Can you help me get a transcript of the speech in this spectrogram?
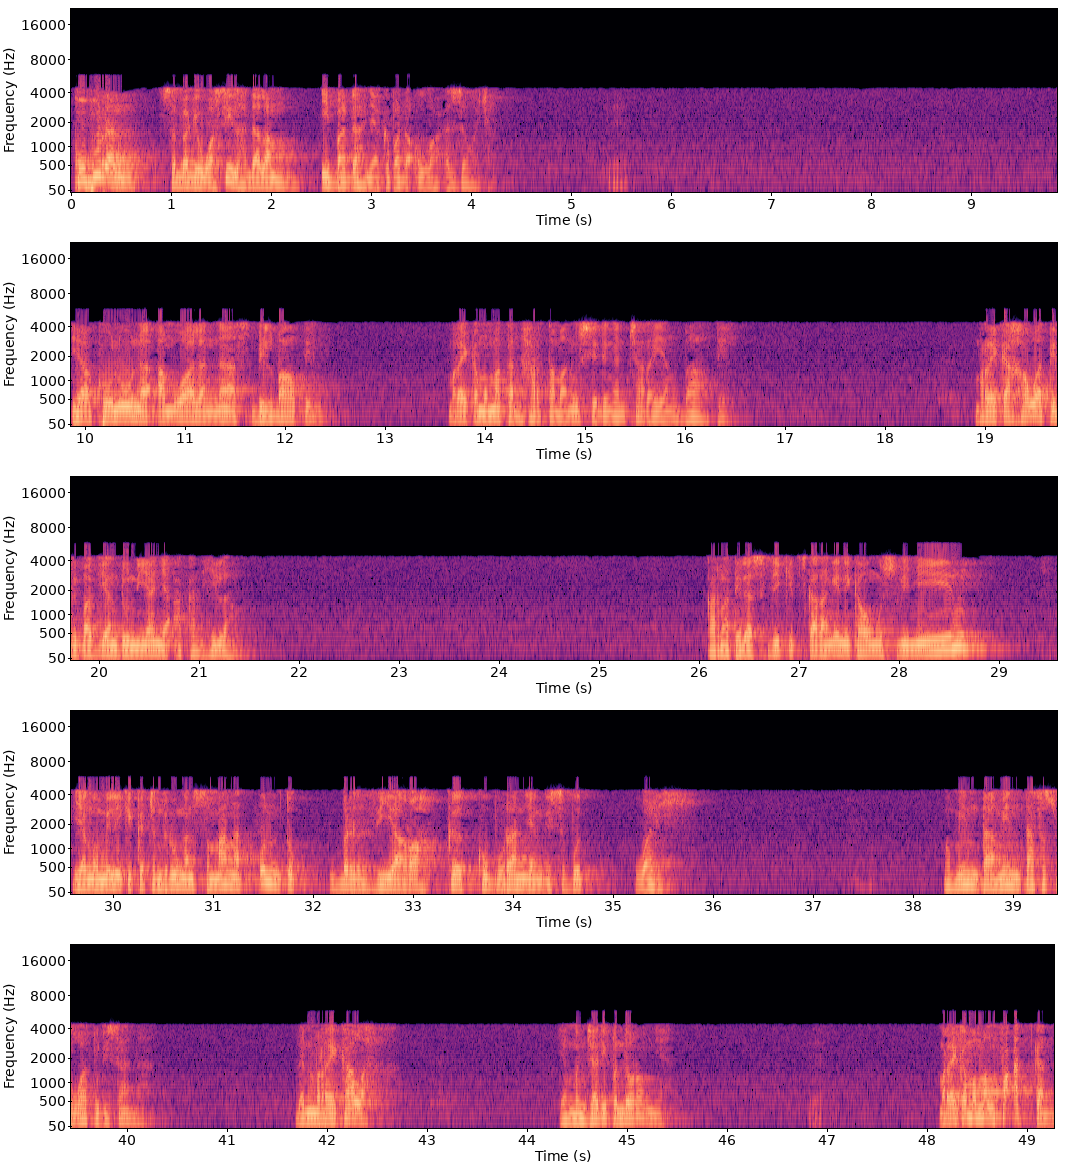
kuburan sebagai wasilah dalam ibadahnya kepada Allah Azza wa Jalla. Yakuluna amwalan nas bil batil. Mereka memakan harta manusia dengan cara yang batil. Mereka khawatir bagian dunianya akan hilang. Karena tidak sedikit sekarang ini kaum muslimin yang memiliki kecenderungan semangat untuk berziarah ke kuburan yang disebut wali. Meminta-minta sesuatu di sana. Dan merekalah yang menjadi pendorongnya. Mereka memanfaatkan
